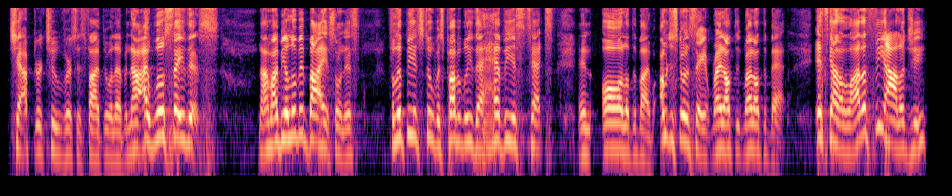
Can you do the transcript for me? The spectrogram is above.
chapter 2, verses 5 through 11. Now, I will say this. Now, I might be a little bit biased on this. Philippians 2 is probably the heaviest text in all of the Bible. I'm just going to say it right off, the, right off the bat. It's got a lot of theology,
